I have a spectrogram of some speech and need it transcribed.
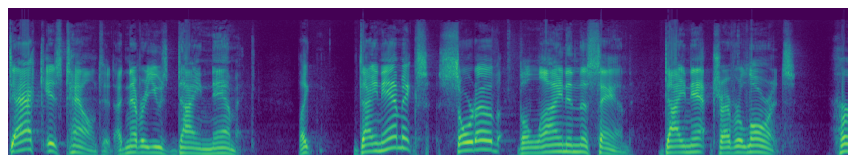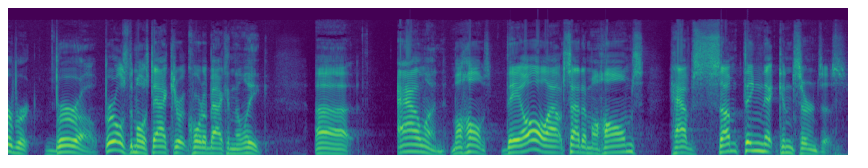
Dak is talented. I'd never use dynamic. Like dynamics, sort of the line in the sand. Dynat, Trevor Lawrence, Herbert, Burrow. Burrow's the most accurate quarterback in the league. Uh, Allen, Mahomes. They all, outside of Mahomes, have something that concerns us.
